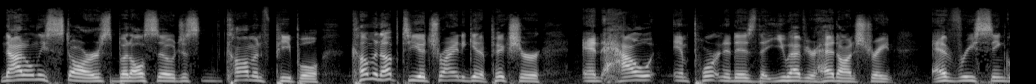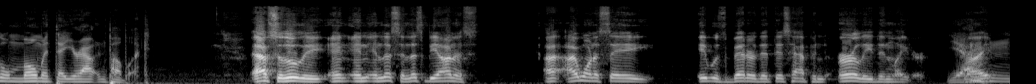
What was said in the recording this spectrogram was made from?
not only stars, but also just common people coming up to you trying to get a picture, and how important it is that you have your head on straight every single moment that you're out in public. Absolutely. And and, and listen, let's be honest. I, I want to say it was better that this happened early than later. Yeah. Right. Mm-hmm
